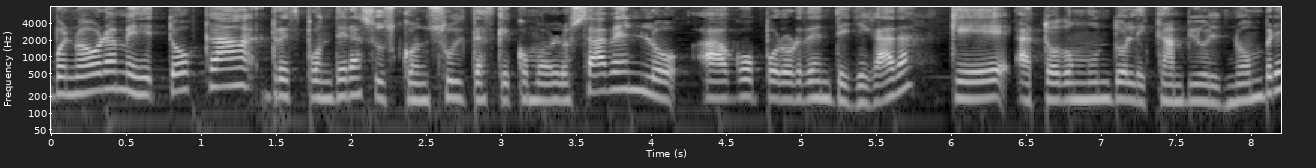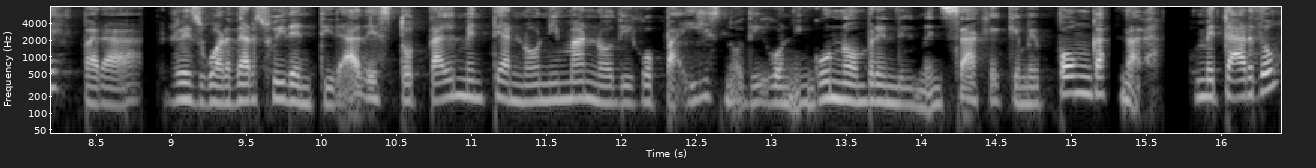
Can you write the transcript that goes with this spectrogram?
Bueno, ahora me toca responder a sus consultas, que como lo saben, lo hago por orden de llegada, que a todo mundo le cambio el nombre para resguardar su identidad. Es totalmente anónima, no digo país, no digo ningún nombre en el mensaje que me ponga, nada. Me tardo,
